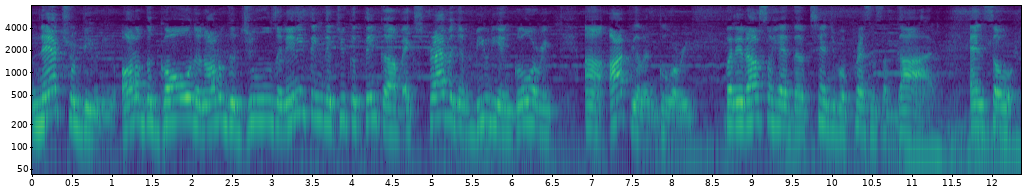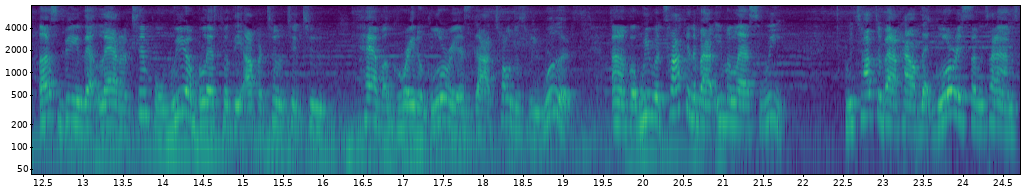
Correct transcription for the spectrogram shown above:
natural beauty, all of the gold and all of the jewels and anything that you could think of, extravagant beauty and glory, uh, opulent glory. But it also had the tangible presence of God. And so, us being that latter temple, we are blessed with the opportunity to have a greater glory as God told us we would. Um, but we were talking about even last week, we talked about how that glory sometimes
